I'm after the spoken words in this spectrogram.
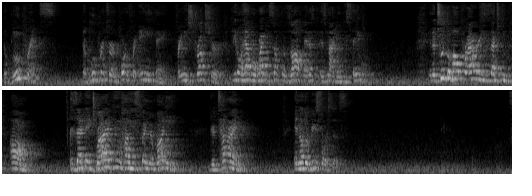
The blueprints. The blueprints are important for anything, for any structure. If you don't have them right and something's off, man, it's, it's not going to be stable. And the truth about priorities is that you um, is that they drive you how you spend your money, your time, and other resources.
